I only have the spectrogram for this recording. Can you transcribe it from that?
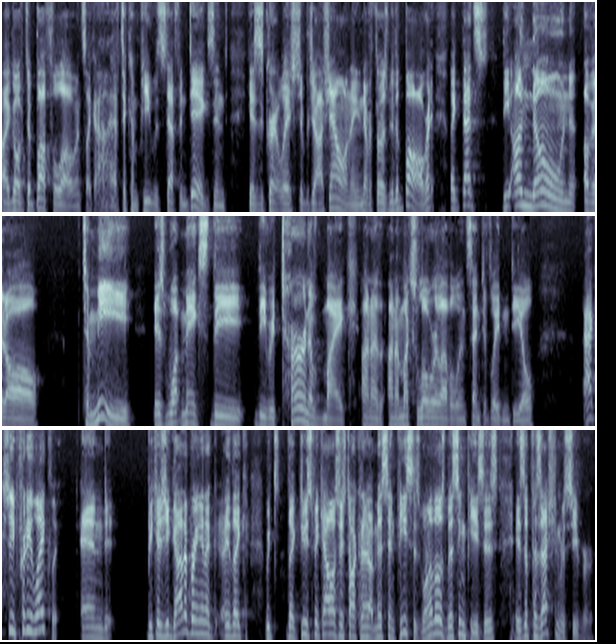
I go up to Buffalo and it's like oh, I have to compete with Stefon Diggs and he has this great relationship with Josh Allen and he never throws me the ball, right? Like that's the unknown of it all. To me, is what makes the the return of Mike on a on a much lower level incentive laden deal actually pretty likely. And because you got to bring in a like we like Deuce McAllister's talking about missing pieces. One of those missing pieces is a possession receiver.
